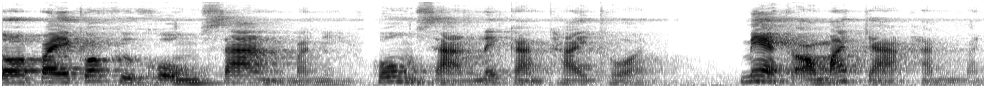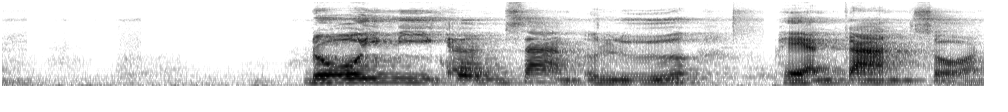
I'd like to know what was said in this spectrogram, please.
ต่อไปก็คือโครงสร้างบัดนี้ โครงสร้างในการถ่ายทอด แม่ก็เอามาจากหันบัดนี้ โดยมีโครงสร้างหรือแผนการสอน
